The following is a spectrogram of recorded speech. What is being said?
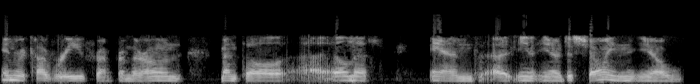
in recovery from from their own mental uh, illness, and uh, you, you know just showing you know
